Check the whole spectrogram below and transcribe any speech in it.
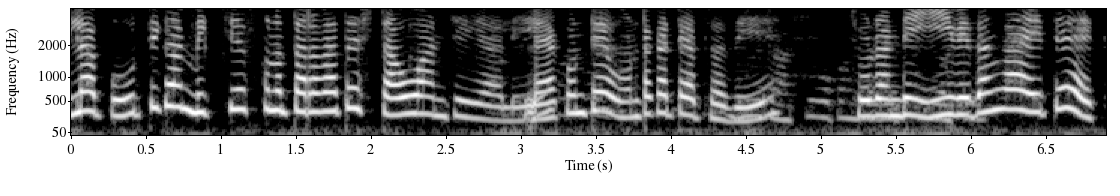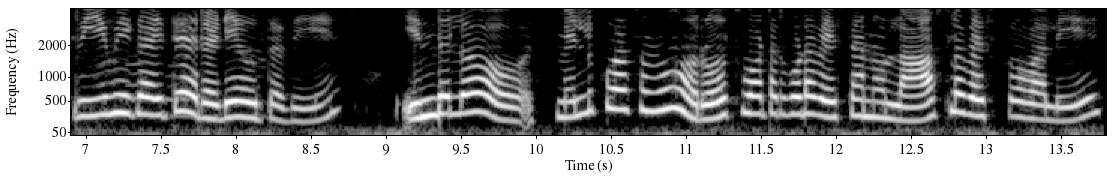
ఇలా పూర్తిగా మిక్స్ చేసుకున్న తర్వాత స్టవ్ ఆన్ చేయాలి. లేకుంటే వంట కట్టేస్తుంది. చూడండి ఈ విధంగా అయితే క్రీమీగా అయితే రెడీ అవుతుంది. ఇందులో స్మెల్ కోసము రోజ్ వాటర్ కూడా వేసాను లాస్ట్లో వేసుకోవాలి.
